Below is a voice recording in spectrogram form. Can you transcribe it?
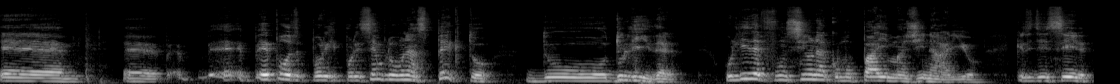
é, é, é por, por, por, exemplo, um aspecto do, do líder. O líder funciona como pai imaginário. Quer dizer,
